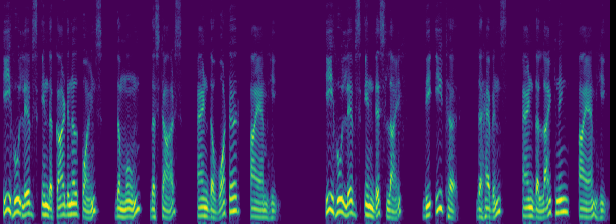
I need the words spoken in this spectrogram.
He who lives in the cardinal points, the moon, the stars, and the water, I am he. He who lives in this life, the ether, the heavens, and the lightning, I am he.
